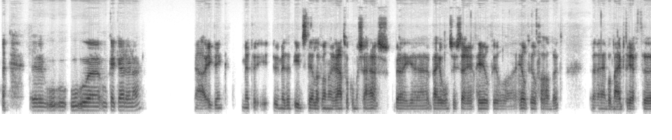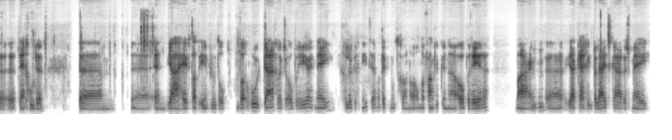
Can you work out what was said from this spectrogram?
hoe, hoe, hoe, hoe kijk jij daarnaar? Nou, ik denk met, de, met het instellen van een raad van commissaris bij, uh, bij ons is er echt heel veel, uh, heel veel veranderd. Uh, en wat mij betreft ten goede. Ehm, en ja, heeft dat invloed op wat, hoe ik dagelijks opereer? Nee, gelukkig niet. Hè, want ik moet gewoon onafhankelijk kunnen opereren. Maar mm -hmm. ja, krijg ik beleidskaders mee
